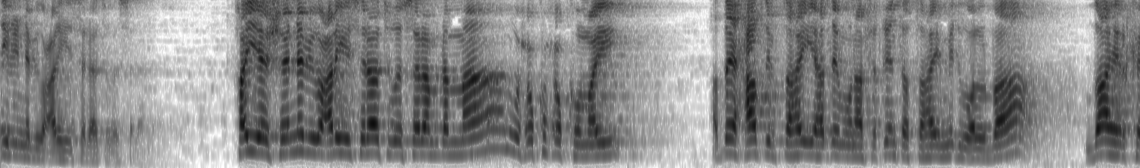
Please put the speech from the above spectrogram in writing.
dilin nebigu calayhi salaatu wasalaam. Ha yeeshee nebigu calayhi salaatu wasalaam dhammaan wuxuu ku xukumay hadday xaatib tahay iyo hadday munaafiqiinta tahay mid walba daahirka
